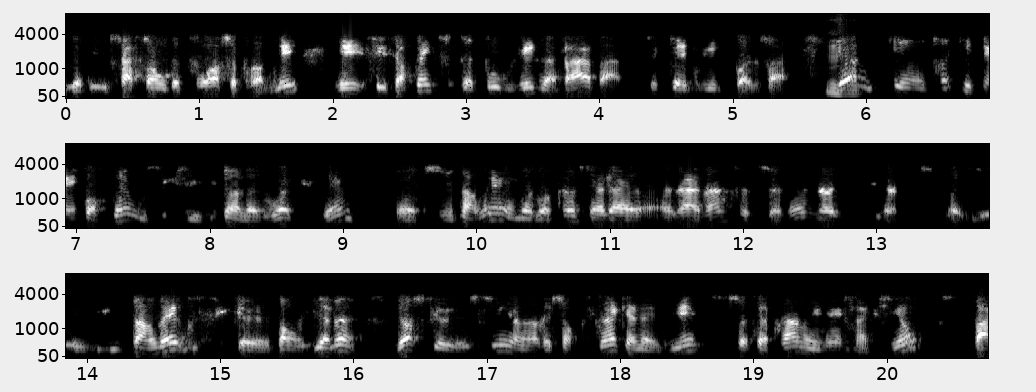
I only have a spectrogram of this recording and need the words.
y, a des façons de pouvoir se promener, mais c'est certain que si vous n'êtes pas obligé de le faire, ben, c'est peut-être mieux de ne pas le faire. Il y a un truc qui est important aussi que j'ai vu dans la loi cubaine. Euh, j'ai parlé à un avocat, c'est à l'avant cette semaine, là, il, il, parlait aussi que, bon, évidemment, lorsque si un ressortissant canadien se fait prendre une infraction, ben,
